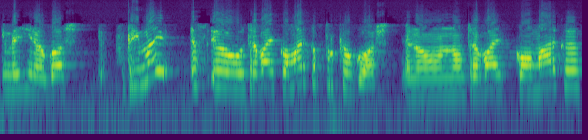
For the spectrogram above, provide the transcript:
imagina, eu gosto. Primeiro, eu, trabalho com a marca porque eu gosto. Eu não, não trabalho com a marca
